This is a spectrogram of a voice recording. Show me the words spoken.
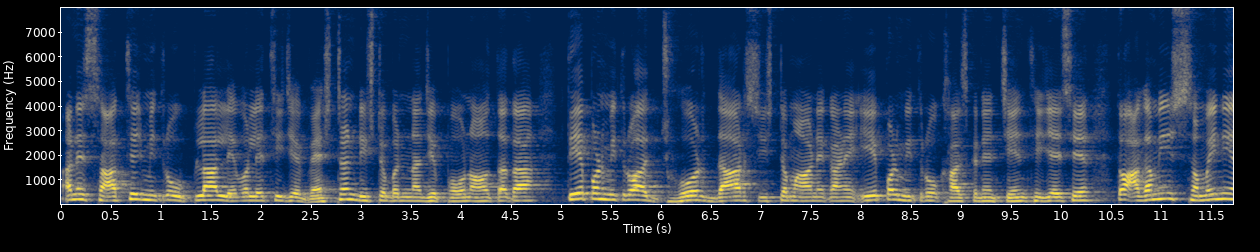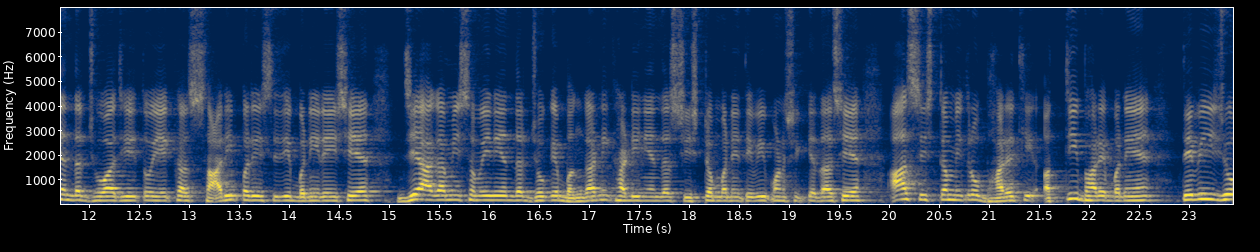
અને સાથે જ મિત્રો ઉપલા લેવલેથી જે વેસ્ટર્ન ડિસ્ટર્બન્સના જે પવનો આવતા હતા તે પણ મિત્રો આ જોરદાર સિસ્ટમ આવવાને કારણે એ પણ મિત્રો ખાસ કરીને ચેન્જ થઈ જાય છે. તો આગામી સમયની અંદર જોવા જઈએ તો એક સારી પરિસ્થિતિ બની રહી છે. જે આગામી સમયની અંદર જો કે બંગાળની ખાડીની અંદર સિસ્ટમ બને તેવી પણ શક્યતા છે. આ સિસ્ટમ મિત્રો ભારેથી અતિ ભારે બને તેવી જો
